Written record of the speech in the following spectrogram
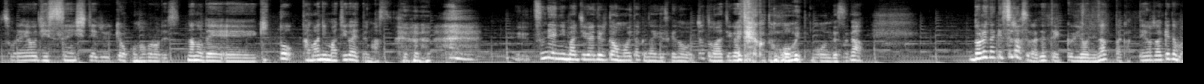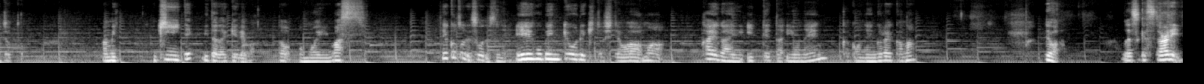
それを実践している今日この頃です。なので、えーきっとたまに間違えてます。常に間違えてるとは思いたくないですけど、ちょっと間違えてることも多いと思うんですが、どれだけスラスラ出てくるようになったかっていうだけでもちょっと、まあ、聞いていただければと思います。ということでそうですね、英語勉強歴としては、まあ、海外に行ってた4年か5年ぐらいかな。では、Let's get started!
